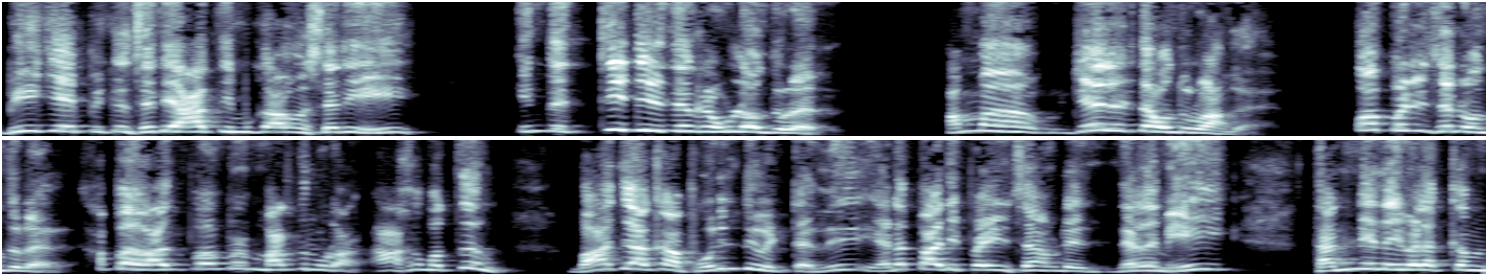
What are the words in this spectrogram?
பிஜேபிக்கும் சரி அதிமுகவும் சரி இந்த டிடிவி தினகரன் உள்ள வந்துடுவார். அம்மா ஜெயலலிதா வந்துடுவாங்க ஓ பன்னீர்செல்வம் வந்துடுவார். அப்போ அது மறந்து விடுவாங்க ஆக மொத்தம் பாஜக புரிந்து விட்டது. எடப்பாடி பழனிசாமியுடைய நிலைமையை தன்னிலை விளக்கம்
